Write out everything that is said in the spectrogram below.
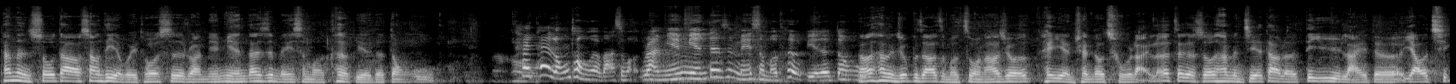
他们收到上帝的委托是软绵绵，但是没什么特别的动物。太太笼统了吧？什么软绵绵，但是没什么特别的动物？然后他们就不知道怎么做，然后就黑眼圈都出来了。这个时候，他们接到了地狱来的邀请，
